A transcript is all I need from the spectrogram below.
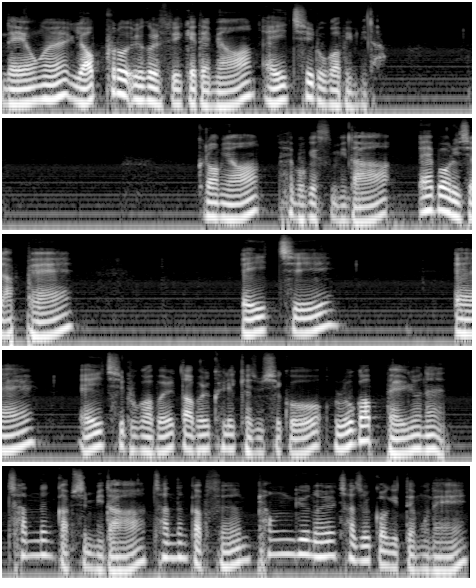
내용을 옆으로 읽을 수 있게 되면 Hlookup입니다. 그러면 해보겠습니다. average 앞에 H, L, H 룩업을 더블 클릭해 주시고 lookup value는 찾는 값입니다. 찾는 값은 평균을 찾을 거기 때문에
